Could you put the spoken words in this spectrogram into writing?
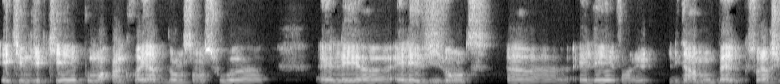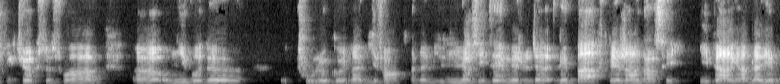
et qui est une ville qui est pour moi incroyable dans le sens où euh, elle est, euh, elle est vivante, euh, elle est, enfin, littéralement belle, que ce soit l'architecture, que ce soit euh, au niveau de tout le co- la, enfin, de la biodiversité, mais je veux dire les parcs, les jardins, c'est hyper agréable à vivre,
